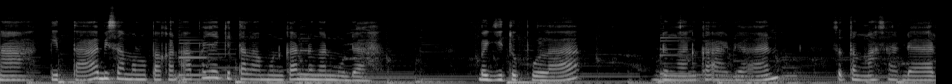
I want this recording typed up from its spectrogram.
Nah, kita bisa melupakan apa yang kita lamunkan dengan mudah. Begitu pula dengan keadaan setengah sadar.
